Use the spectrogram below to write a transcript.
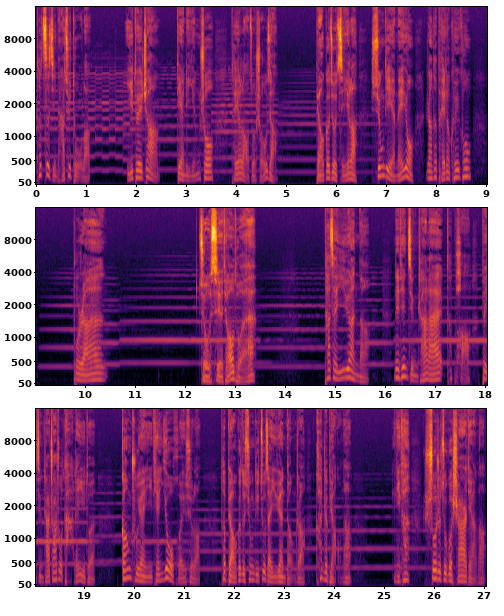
他自己拿去赌了。一对账，店里营收，他也老做手脚。表哥就急了，兄弟也没用，让他赔了亏空，不然就卸条腿。他在医院呢，那天警察来，他跑，被警察抓住打了一顿，刚出院一天又回去了。他表哥的兄弟就在医院等着，看着表呢。你看，说着就过十二点了，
